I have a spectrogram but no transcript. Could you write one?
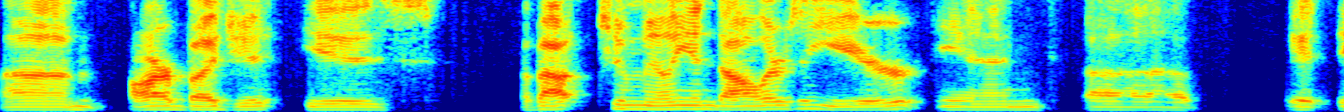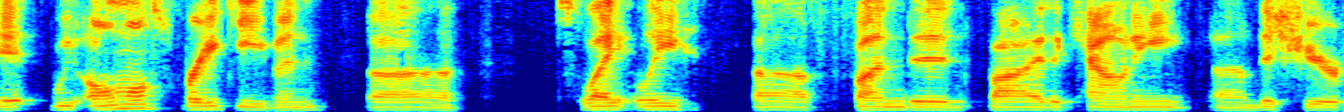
Um, our budget is about two million dollars a year, and uh, it it we almost break even. Uh, slightly uh, funded by the county uh, this year.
